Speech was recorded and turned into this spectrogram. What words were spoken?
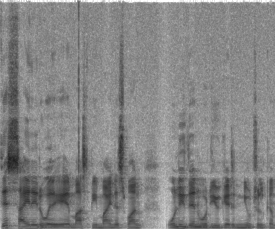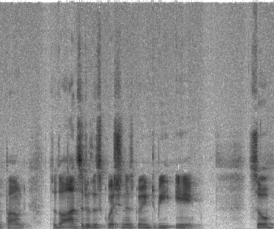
this cyanate over here must be minus 1. Only then would you get a neutral compound. So the answer to this question is going to be A. So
